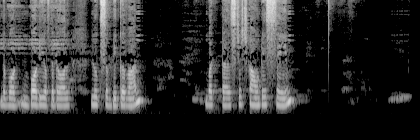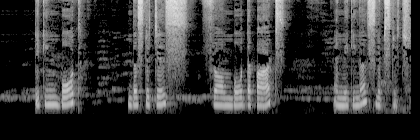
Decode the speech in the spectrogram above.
the body of the doll looks a bigger one but stitch count is same. Taking both the stitches from both the parts and making a slip stitch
